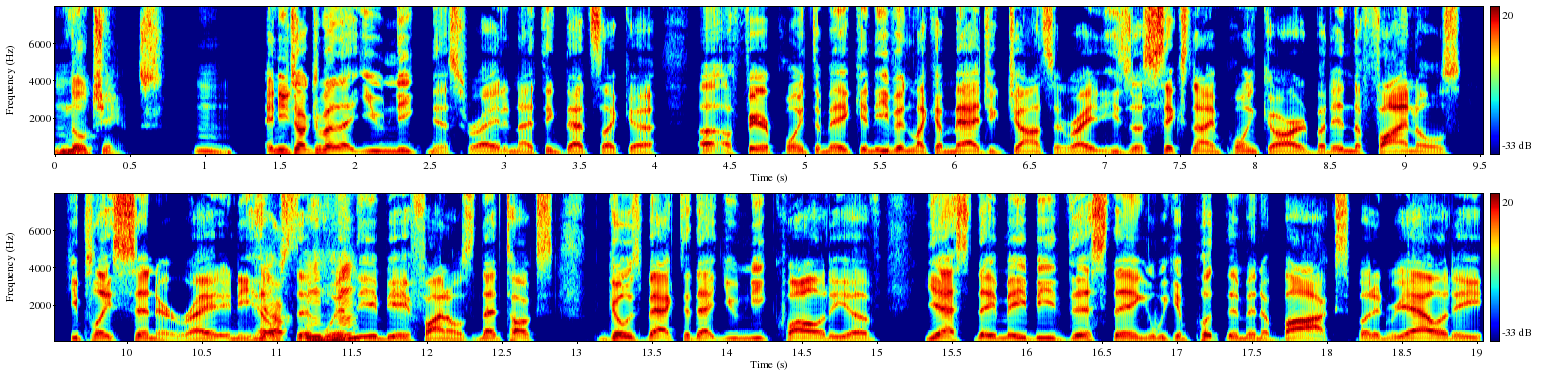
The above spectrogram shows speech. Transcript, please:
Mm. No chance. Mm. And you talked about that uniqueness, right? And I think that's like a, a fair point to make. And even like a Magic Johnson, right? He's a six nine point guard, but in the finals, he plays center, right? And he helps Yep, them win mhm. the NBA finals. And that talks goes back to that unique quality of yes, they may be this thing and we can put them in a box, but in reality,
